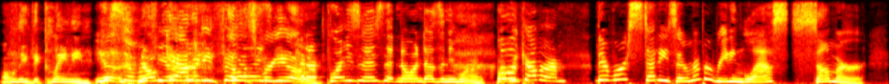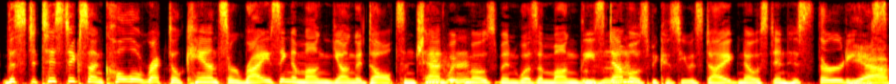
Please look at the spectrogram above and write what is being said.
only the cleaning. The no cavity fills for you. That are poisonous that no one does anymore, but we cover them. There were studies. I remember reading last summer the statistics on colorectal cancer rising among young adults, and Chadwick Mhm. Boseman was among these Mhm. demos because he was diagnosed in his 30s. Yeah.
